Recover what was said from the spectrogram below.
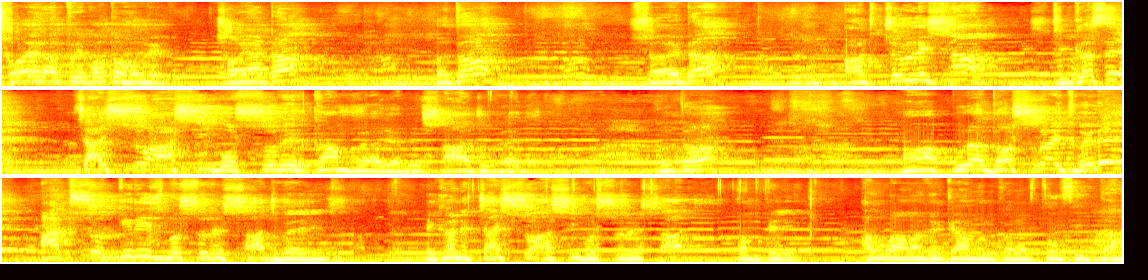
ছয় রাত্রে কত হবে? ছয়াটা কত? ছয়টা আটচল্লিশ না? ঠিক আছে? চারশো আশি বৎসরের কাম হয়ে যাবে, সাজ হয়ে যাবে। কত? পুরা দশ রাইট হইলে আটশো তিরিশ বছরের সাজ হয়ে গেছে। এখানে চারশো আশি বছরের সাজ কমপ্লিট আল্লাহ আমাদেরকে আমল করার তৌফিক দান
